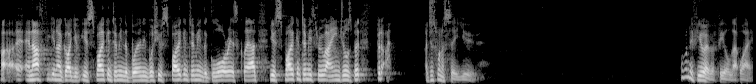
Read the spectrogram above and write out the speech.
uh, enough, you know, God, you've, you've spoken to me in the burning bush, you've spoken to me in the glorious cloud, you've spoken to me through angels, but, but I, I just want to see you. I wonder if you ever feel that way.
